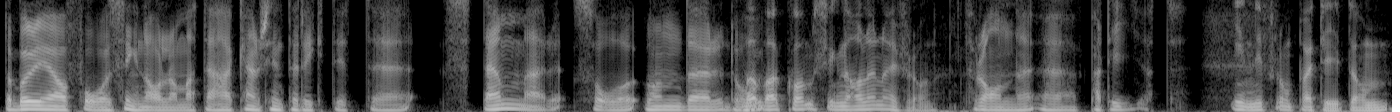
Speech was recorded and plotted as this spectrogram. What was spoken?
Då började jag få signaler om att det här kanske inte riktigt eh, stämmer. Så under då... Var, var kom signalerna ifrån? Från eh, partiet. Inifrån partiet, de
